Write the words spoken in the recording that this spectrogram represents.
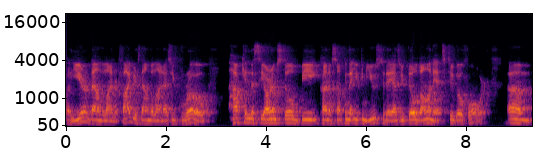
a year down the line or five years down the line as you grow how can the CRM still be kind of something that you can use today as you build on it to go forward? Um,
